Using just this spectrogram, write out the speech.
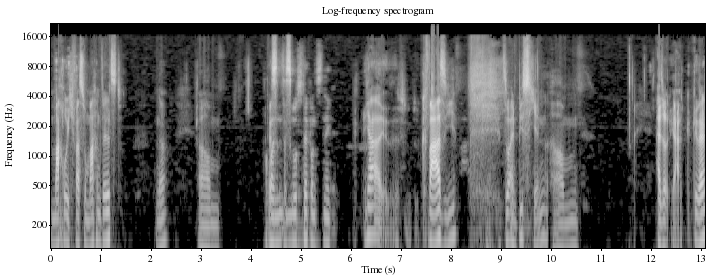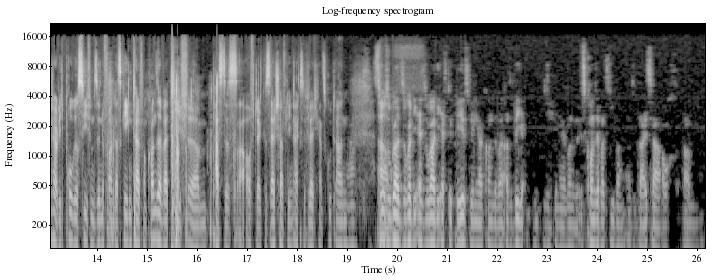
mach ruhig, was du machen willst. Ne? Ähm, aber das- das- nur Step und Snake. ja, quasi. So ein bisschen. Ähm, also ja, gesellschaftlich progressiv im Sinne von das Gegenteil von konservativ ähm, passt es äh, auf der gesellschaftlichen Achse vielleicht ganz gut an. Ja. So, Ähm. sogar, sogar die, sogar die FDP ist weniger konservativ, also weniger, ist konservativer. Also da ist ja auch, ähm,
